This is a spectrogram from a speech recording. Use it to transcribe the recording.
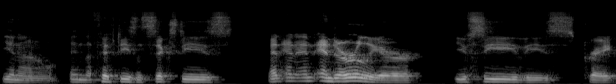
you know in the 50s and 60s and and and, and earlier you see these great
